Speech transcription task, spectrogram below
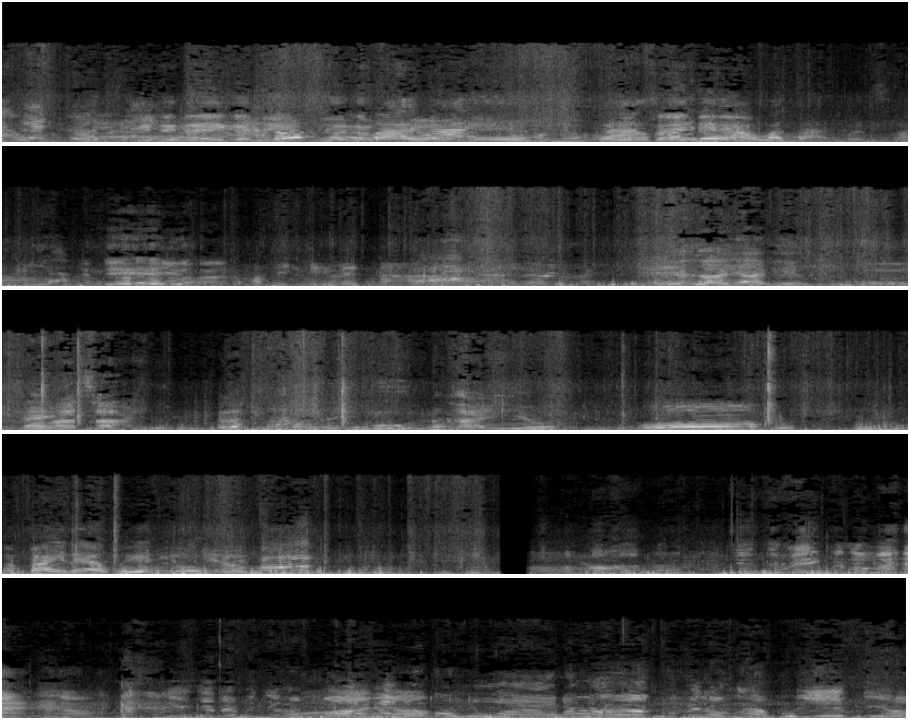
วเพชรเกิดคิดยังไงกันนี่รถสบายไงไปแล้วว่าสันเดี๋ยวอยู่ห่าง นี่คือใหญ่เพียงมาสายพูดแล้วไข่เขียวโอ้ก็ไปแล้วเพจอยู่จะไหนมันเอามาหันเนาะยังจะไมันจะไม่พอให้เนาะลูกเยเนาะเออกูไม่ต้องทำผู้เย็นเดียว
